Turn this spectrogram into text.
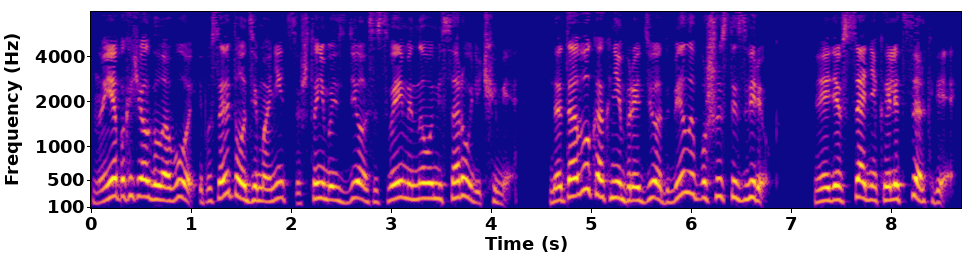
но я покачал головой и посоветовал демонице что-нибудь сделать со своими новыми сородичами, до того, как к ним придет белый пушистый зверек, в виде всадника или церкви.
